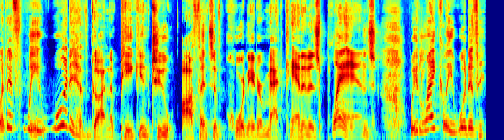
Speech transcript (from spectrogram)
But if we would have gotten a peek into offensive coordinator Matt Canada's plans, we likely would have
